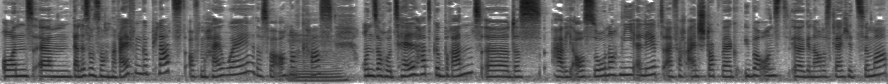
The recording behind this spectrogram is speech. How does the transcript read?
Und ähm, dann ist uns noch ein Reifen geplatzt auf dem Highway. Das war auch noch krass. Unser Hotel hat gebrannt. Äh, das habe ich auch so noch nie erlebt. Einfach ein Stockwerk über uns, äh, genau das gleiche Zimmer.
